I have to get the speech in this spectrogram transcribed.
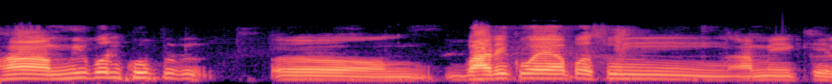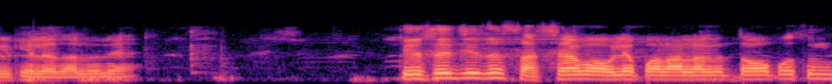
हा मी पण खूप अं, बारीक वयापासून आम्ही खेळ खेळत आलेलो आहे. त्याची जर सस्या बावल्या पळायला लागलं. तेव्हापासून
